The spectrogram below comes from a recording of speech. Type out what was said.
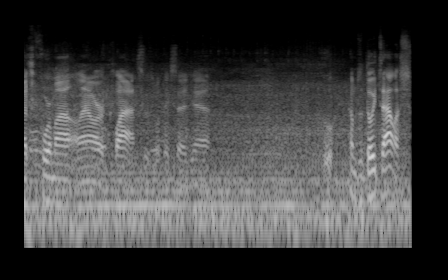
That's a four mile an hour class, is what they said, yeah. Ooh, comes the Deutz Allis.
